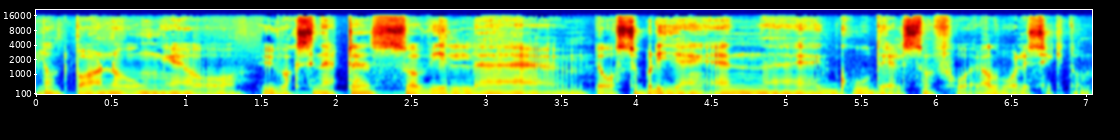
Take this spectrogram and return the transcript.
blant barn og unge og uvaksinerte, så vil eh, det også bli en god del som får alvorlig sykdom.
